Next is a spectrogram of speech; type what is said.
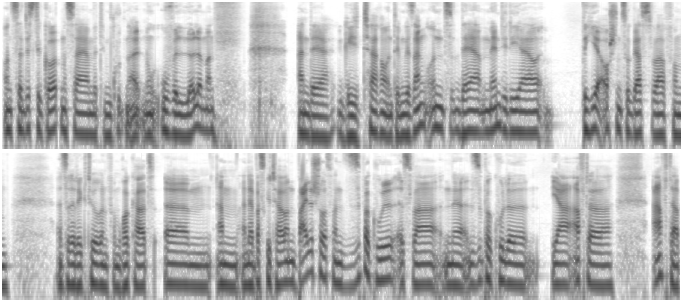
Und Sadistic God Messiah mit dem guten alten Uwe Löllemann an der Gitarre und dem Gesang und der Mandy, die ja hier auch schon zu Gast war vom als Redakteurin vom Rockhard ähm, am, an der Bassgitarre und beide Shows waren super cool. Es war eine super coole ja After After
